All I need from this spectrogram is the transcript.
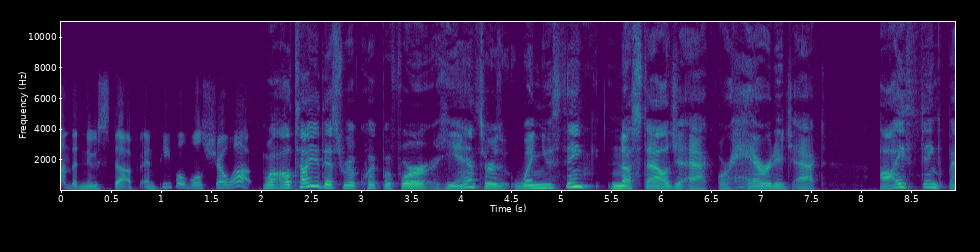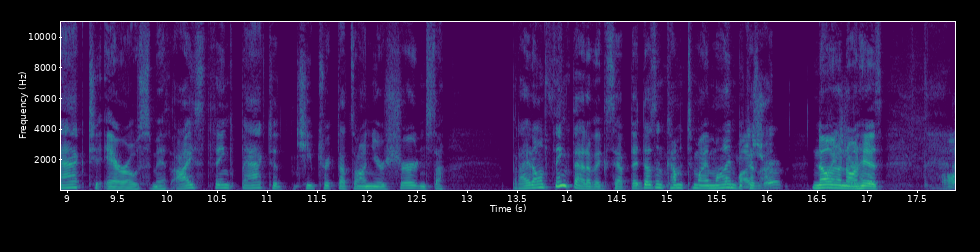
on the new stuff and people will show up. Well, I'll tell you this real quick before he answers. When you think nostalgia act or heritage act, I think back to Aerosmith. I think back to Cheap Trick that's on your shirt and stuff. But I don't think that of Accept. That doesn't come to my mind My because I- no, My no, no, on his. Oh,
